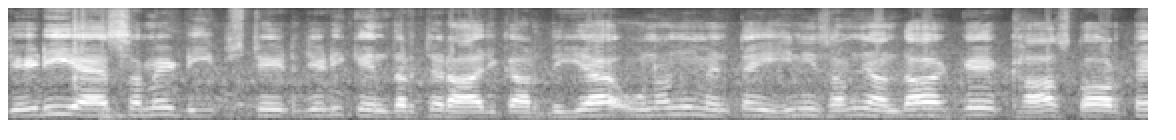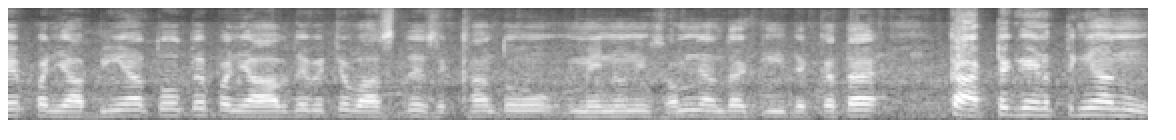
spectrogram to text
ਜਿਹੜੀ ਇਸ ਸਮੇਂ ਡੀਪ ਸਟੇਟ ਜਿਹੜੀ ਕੇਂਦਰ 'ਚ ਰਾਜ ਕਰਦੀ ਆ ਉਹਨਾਂ ਨੂੰ ਮੈਨੂੰ ਤਾਂ ਇਹੀ ਨਹੀਂ ਸਮਝ ਆਉਂਦਾ ਕਿ ਖਾਸ ਤੌਰ ਤੇ ਪੰਜਾਬੀਆਂ ਤੋਂ ਤੇ ਪੰਜਾਬ ਦੇ ਵਿੱਚ ਵਸਦੇ ਸਿੱਖਾਂ ਤੋਂ ਮੈਨੂੰ ਨਹੀਂ ਸਮਝ ਆਉਂਦਾ ਕੀ ਦਿੱਕਤ ਹੈ। ਘੱਟ ਗਿਣਤੀਆਂ ਨੂੰ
